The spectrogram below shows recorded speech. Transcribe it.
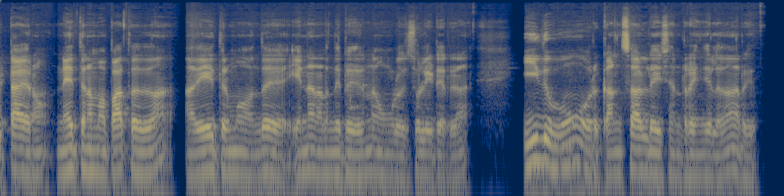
எட்டாயிரம். நேற்று நம்ம பார்த்தது தான் அதே திரும்ப வந்து என்ன நடந்துட்டு இருக்குன்னு உங்களுக்கு சொல்லிட்டு இருக்கிறேன். இதுவும் ஒரு கன்சால்டேஷன் ரேஞ்சில் தான் இருக்குது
